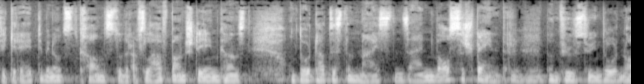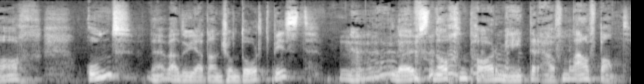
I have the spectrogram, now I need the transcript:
die Geräte benutzen kannst oder aufs Laufband stehen kannst. Und dort hat es dann meistens einen Wasserspender. Mhm. Dann füllst du ihn dort nach und, ne, weil du ja dann schon dort bist, läufst noch ein paar Meter auf dem Laufband.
